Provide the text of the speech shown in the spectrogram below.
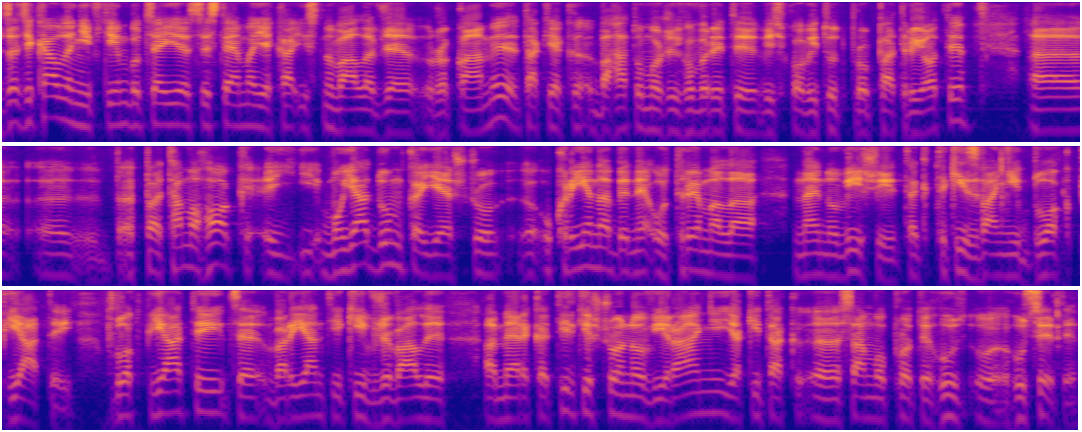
зацікавлені в тім, бо це є система, яка існувала вже роками, так як багато можуть говорити військові тут про патріоти. Е, е, Тамагок, е, моя думка є, що Україна би не отримала найновіші, так такі звані блок п'ятий. Блок п'ятий це варіант, який вживали Америка тільки щойно в Ірані, як і так само проти гус- гусити.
